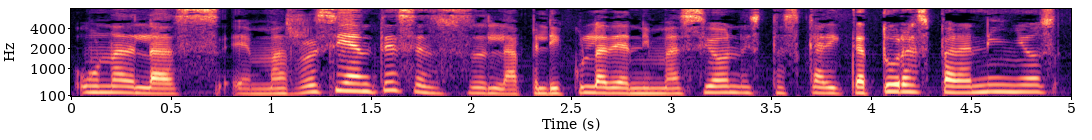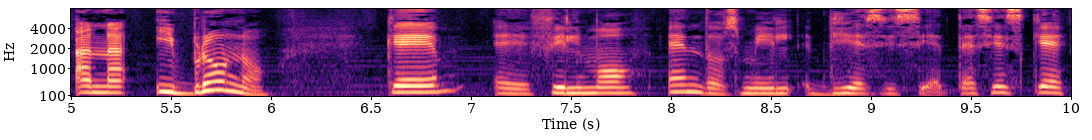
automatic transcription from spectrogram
una de las eh, más recientes es la película de animación, estas caricaturas para niños, Ana y Bruno, que eh, filmó en 2017. Así es que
